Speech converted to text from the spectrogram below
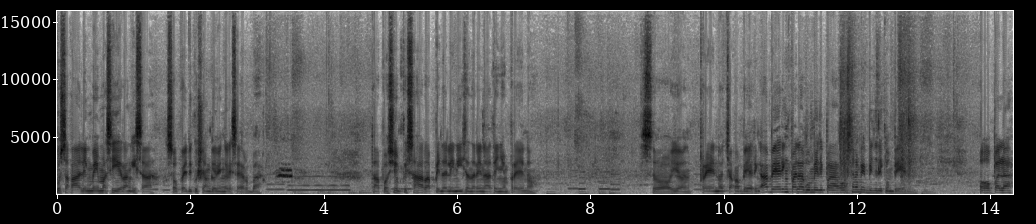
Kung sakaling may masirang isa, so pwede ko siyang gawing reserba. Tapos yung sa harap, pinalinisan na rin natin yung preno. So, yun. Preno tsaka bearing. Ah, bearing pala. Bumili pa ako. Saan na may binili kong bearing? Oo pala.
